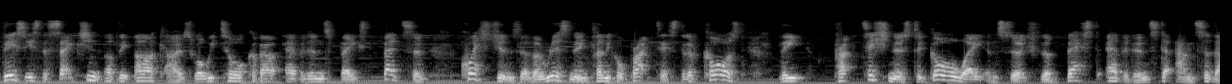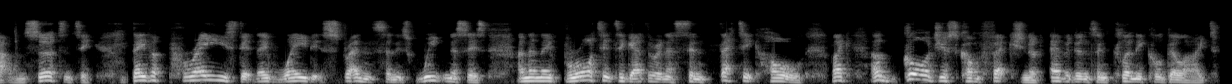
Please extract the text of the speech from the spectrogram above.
this is the section of the archives where we talk about evidence based medicine, questions that have arisen in clinical practice that have caused the practitioners to go away and search for the best evidence to answer that uncertainty. They've appraised it, they've weighed its strengths and its weaknesses, and then they've brought it together in a synthetic whole, like a gorgeous confection of evidence and clinical delight.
